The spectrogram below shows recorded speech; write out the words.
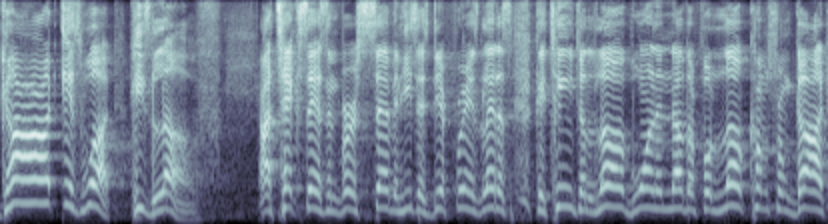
God is what? He's love. Our text says in verse 7, he says, Dear friends, let us continue to love one another, for love comes from God.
